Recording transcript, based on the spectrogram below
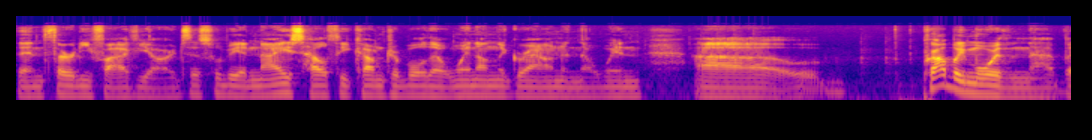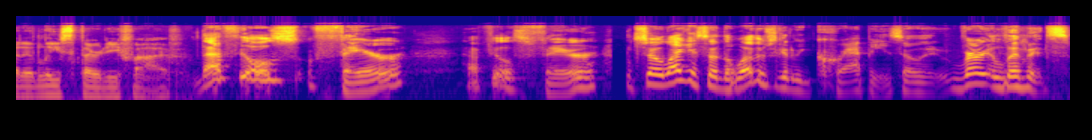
than 35 yards. This will be a nice, healthy, comfortable. They'll win on the ground and they'll win uh, probably more than that, but at least 35. That feels fair. That feels fair. So, like I said, the weather's going to be crappy, so it very limits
